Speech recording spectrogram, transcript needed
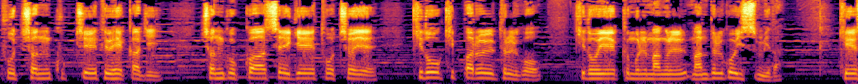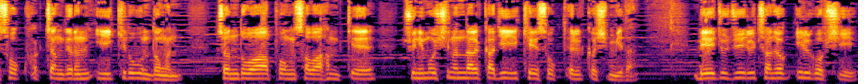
부천 국제대회까지 전국과 세계 도처에 기도 깃발을 들고 기도의 그물망을 만들고 있습니다. 계속 확장되는 이 기도 운동은 전도와 봉사와 함께 주님 오시는 날까지 계속될 것입니다. 매주 주일 저녁 7시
